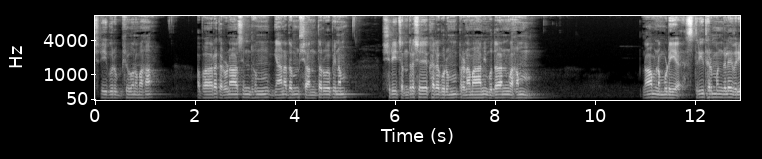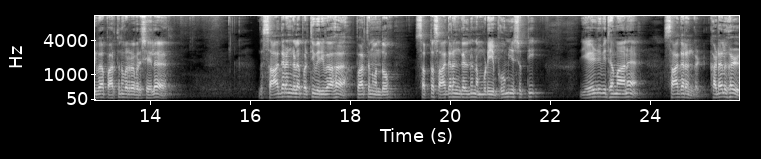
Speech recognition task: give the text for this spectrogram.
ஸ்ரீகுருப்போ நம. அபார கருணா சிந்தும் ஜானதம் சாந்தரூபிணம். ஸ்ரீச்சந்திரசேகரகுரும் பிரணமாமி முதான்வகம் நாம் நம்முடைய ஸ்திரீ தர்மங்களை விரிவாக பார்த்துன்னு வர்ற வரிசையில் இந்த சாகரங்களை பற்றி விரிவாக பார்த்துன்னு வந்தோம். சப்த சாகரங்கள்னு நம்முடைய பூமியை சுற்றி ஏழு விதமான சாகரங்கள் கடல்கள்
